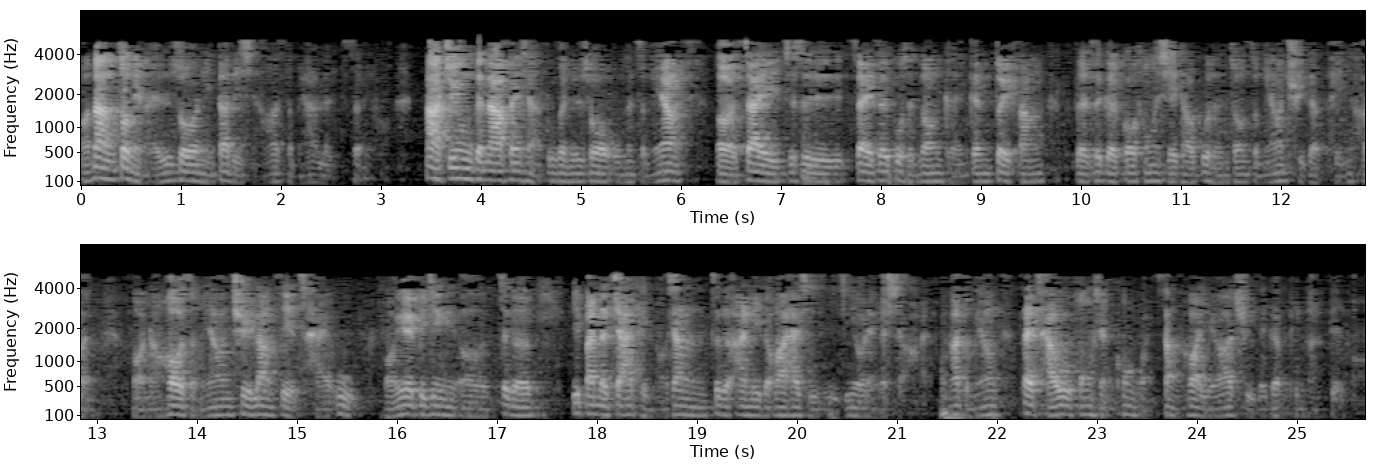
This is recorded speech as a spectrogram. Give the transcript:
哦。当然，重点还是说你到底想要什么样的人生那军务跟大家分享的部分就是说，我们怎么样呃，在就是在这个过程中，可能跟对方的这个沟通协调过程中，怎么样取得平衡哦，然后怎么样去让自己的财务哦，因为毕竟呃这个。一般的家庭，好像这个案例的话，他其实已经有两个小孩，那怎么样在财务风险控管上的话，也要取这个平衡点哦。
